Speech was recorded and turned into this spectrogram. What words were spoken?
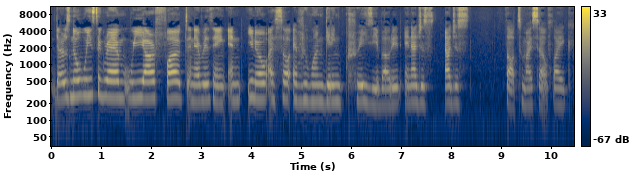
there's no Instagram, we are fucked and everything. And you know, I saw everyone getting crazy about it and I just I just thought to myself like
